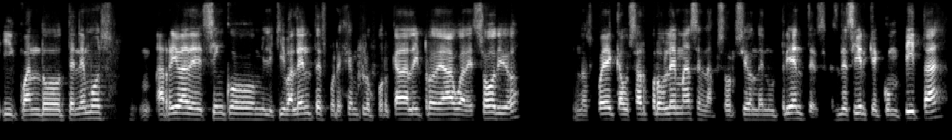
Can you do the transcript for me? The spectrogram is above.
y cuando tenemos arriba de 5 miliequivalentes, por ejemplo, por cada litro de agua de sodio, nos puede causar problemas en la absorción de nutrientes. Es decir, que compita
